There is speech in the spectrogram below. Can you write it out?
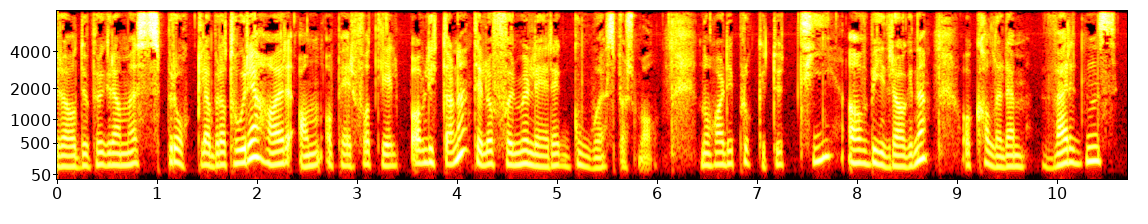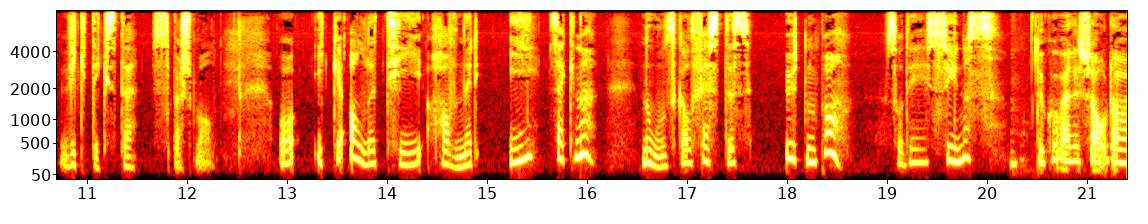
radioprogrammet Språklaboratoriet har Ann og Per fått hjelp av lytterne til å formulere gode spørsmål. Nå har de plukket ut ti av bidragene og kaller dem verdens viktigste spørsmål. Og ikke alle ti havner i sekkene. Noen skal festes utenpå, så de synes. Det kunne være litt sjovt å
